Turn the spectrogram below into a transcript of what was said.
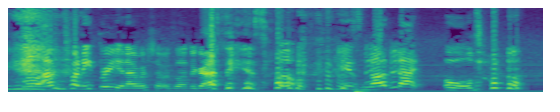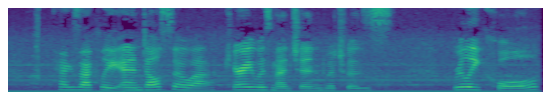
well, I'm 23 and I wish I was on Degrassi. So he's not that old. Exactly, and also uh, Carrie was mentioned, which was really cool.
